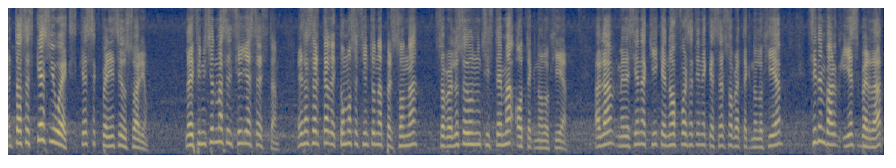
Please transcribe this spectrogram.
entonces, ¿qué es UX? ¿Qué es experiencia de usuario? La definición más sencilla es esta. Es acerca de cómo se siente una persona sobre el uso de un sistema o tecnología. Habla, me decían aquí que no fuerza tiene que ser sobre tecnología. Sin embargo, y es verdad,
